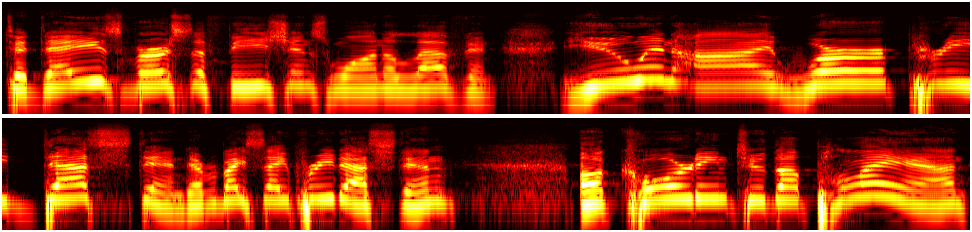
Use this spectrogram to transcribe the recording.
Today's verse, Ephesians 1 11. You and I were predestined. Everybody say predestined according to the plan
